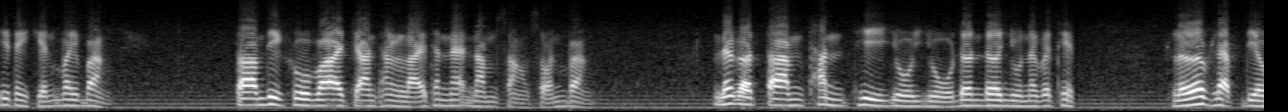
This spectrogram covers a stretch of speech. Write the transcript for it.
ที่ท่านเขียนไว้บ้าง ตามที่ครูบาอาจารย์ท่านหลายท่านแนะนำสั่งสอนบ้าง แล้วก็ตามท่านที่อยู่อยู่เดินเดินอยู่ในประเทศเผลอแผลบเดียว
